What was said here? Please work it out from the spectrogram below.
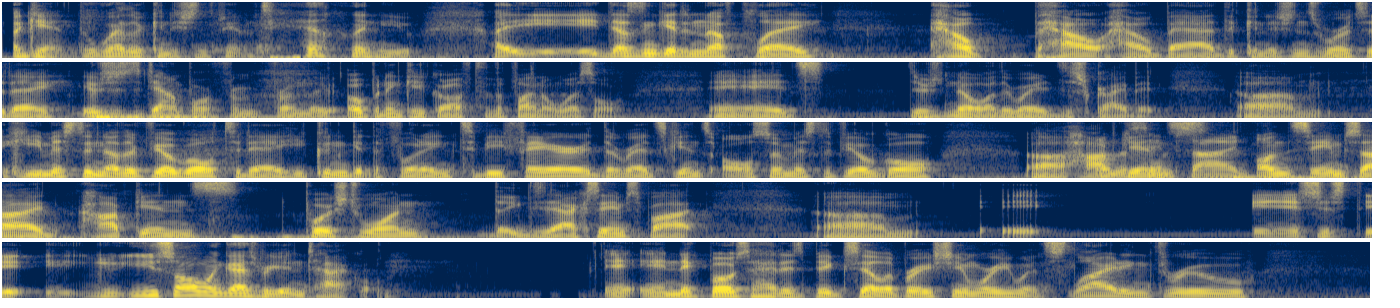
again the weather conditions. Man, I'm telling you, I, it doesn't get enough play. How how how bad the conditions were today. It was just a downpour from from the opening kickoff to the final whistle. It's there's no other way to describe it. Um, he missed another field goal today. He couldn't get the footing. To be fair, the Redskins also missed a field goal. Uh, Hopkins same side. on the same side. Hopkins pushed one the exact same spot. Um, it, it's just it, it- you, you saw when guys were getting tackled, and, and Nick Bosa had his big celebration where he went sliding through,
